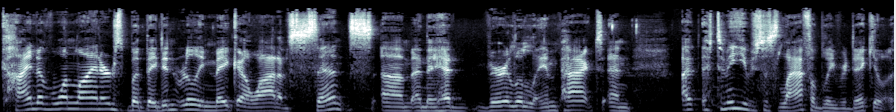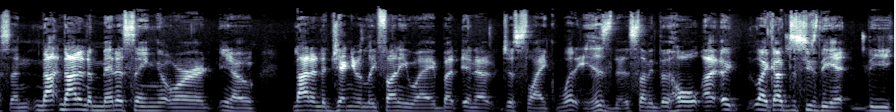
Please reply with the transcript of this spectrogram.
kind of one-liners, but they didn't really make a lot of sense, um, and they had very little impact. And I, to me, he was just laughably ridiculous, and not not in a menacing or you know not in a genuinely funny way, but in a just like, what is this? I mean, the whole I, I, like I'll just use the the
